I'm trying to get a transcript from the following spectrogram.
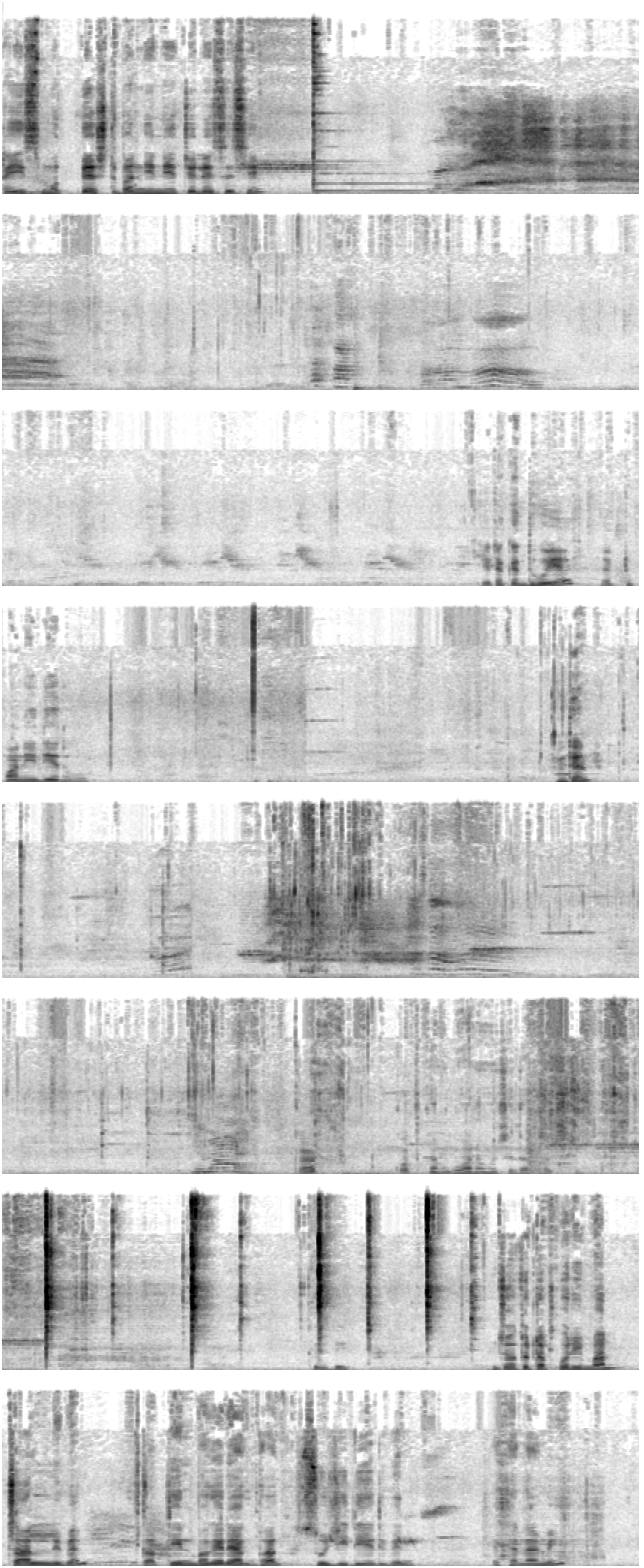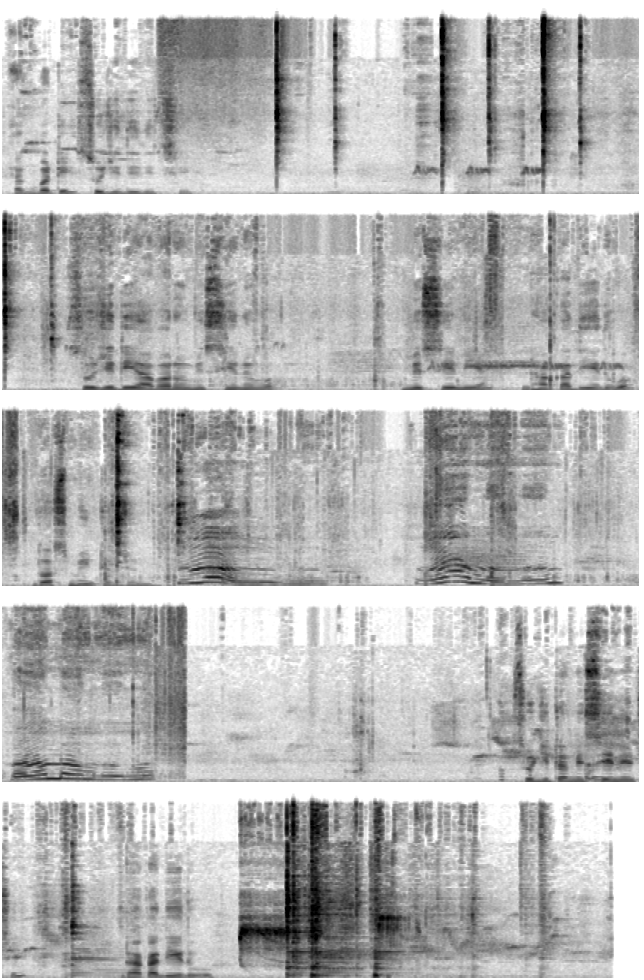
একটা smooth paste বানিয়ে নিয়ে চলে এসেছি। এটাকে ধুয়ে একটু পানি দিয়ে দেবো। দেন। কাট কতক্ষণ ঘন হয়েছে দেখাচ্ছি। দিয়ে যতটা পরিমাণ চাল নেবেন, তার তিন ভাগের এক ভাগ সুজি দিয়ে দিবেন। এখানে আমি এক বাটি সুজি দিয়ে দিচ্ছি। সুজি দিয়ে আবারও মিশিয়ে নেব। মিশিয়ে নিয়ে ঢাকা দিয়ে দেবো দশ মিনিটের জন্য। সুজিটা মিশিয়ে নিয়েছি, ঢাকা দিয়ে দেবো।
